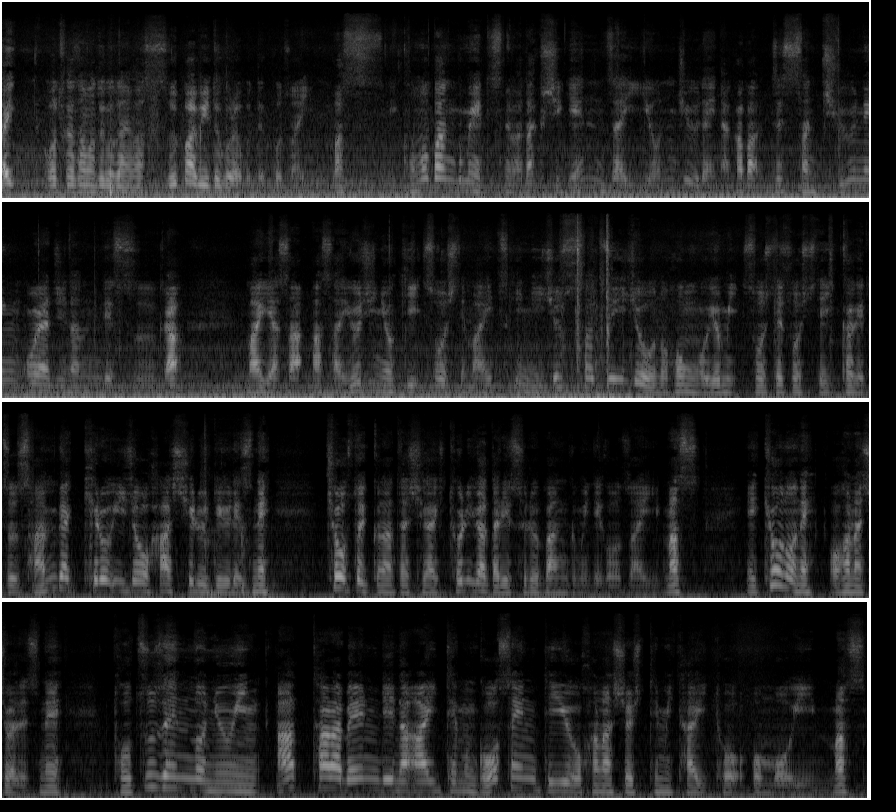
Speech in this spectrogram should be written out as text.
はい、お疲れ様でございます。スーパービートクラブでございます。この番組はですね、私、現在40代半ば、絶賛中年親父なんですが、毎朝朝4時に起き、そして毎月20冊以上の本を読み、そしてそして1ヶ月300キロ以上走るというですね、超ストイックな私が一人語りする番組でございます。え今日のね、お話はですね、突然の入院、あったら便利なアイテム5選っていうお話をしてみたいと思います。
